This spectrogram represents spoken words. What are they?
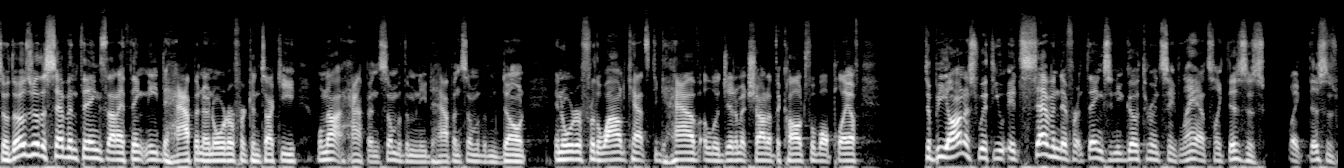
So those are the seven things that I think need to happen in order for Kentucky. Well, not happen. Some of them need to happen, some of them don't. In order for the Wildcats to have a legitimate shot at the college football playoff. To be honest with you, it's seven different things, and you go through and say, Lance, like this is like this is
